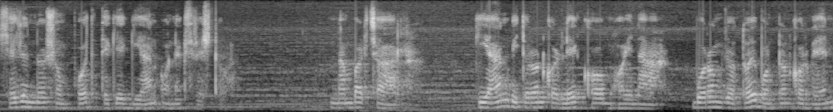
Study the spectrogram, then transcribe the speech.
সেজন্য সম্পদ থেকে জ্ঞান অনেক শ্রেষ্ঠ। নাম্বার চার, জ্ঞান বিতরণ করলে কম হয় না। বরং যতই বন্টন করবেন,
